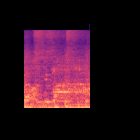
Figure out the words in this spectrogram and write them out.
Don't survive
